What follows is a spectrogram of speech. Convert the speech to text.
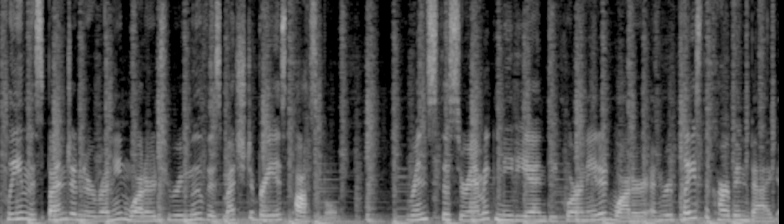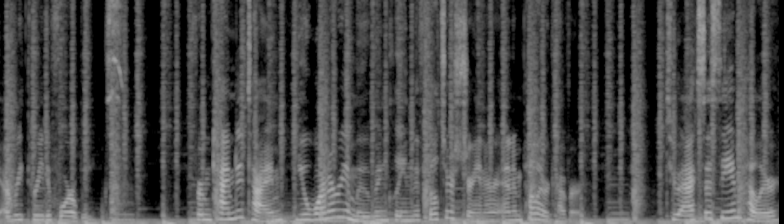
Clean the sponge under running water to remove as much debris as possible. Rinse the ceramic media in dechlorinated water and replace the carbon bag every 3 to 4 weeks. From time to time, you'll want to remove and clean the filter strainer and impeller cover. To access the impeller,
